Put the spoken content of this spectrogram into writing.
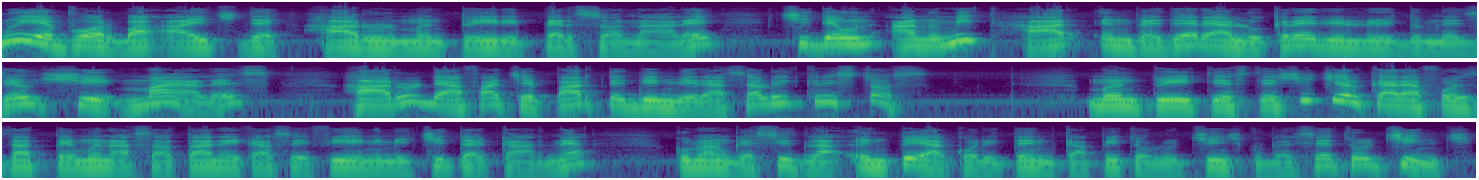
Nu e vorba aici de harul mântuirii personale, ci de un anumit har în vederea lucrării lui Dumnezeu și, mai ales, harul de a face parte din mireasa lui Hristos. Mântuit este și cel care a fost dat pe mâna satanei ca să fie nimicită carnea, cum am găsit la 1 Corinteni, capitolul 5, cu versetul 5.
